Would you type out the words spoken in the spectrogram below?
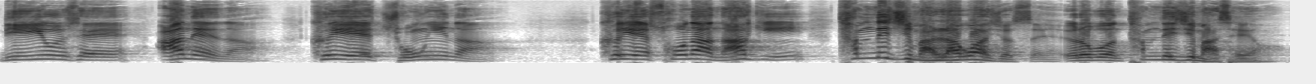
네 이웃의 아내나 그의 종이나 그의 소나 낙이 탐내지 말라고 하셨어요. 여러분 탐내지 마세요.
